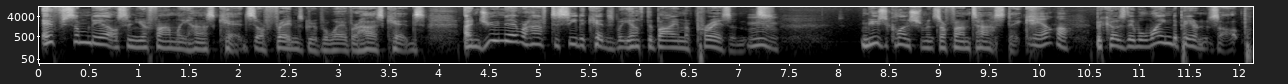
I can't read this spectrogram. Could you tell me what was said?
If somebody else in your family has kids, or friends group, or whatever has kids, and you never have to see the kids, but you have to buy them a present, hmm. musical instruments are fantastic. They are. Because they will wind the parents up,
